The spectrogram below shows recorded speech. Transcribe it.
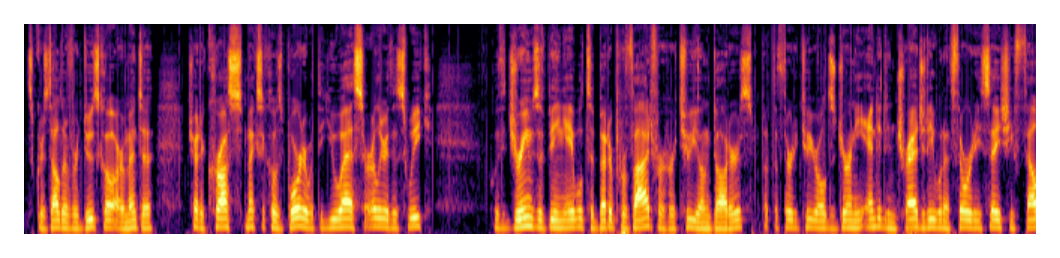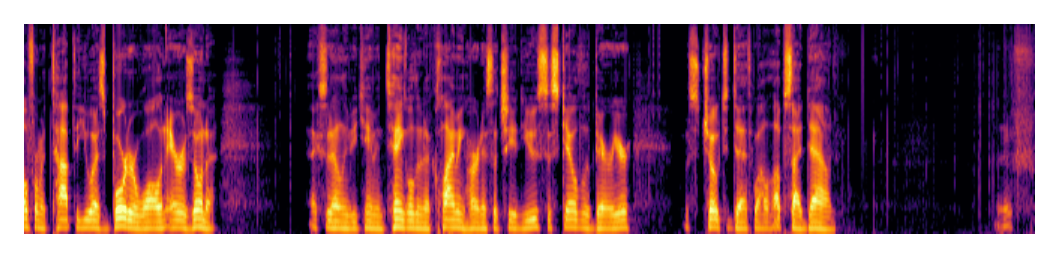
it's Griselda Verduzco Armenta, tried to cross Mexico's border with the U.S. earlier this week with dreams of being able to better provide for her two young daughters. But the 32 year old's journey ended in tragedy when authorities say she fell from atop the U.S. border wall in Arizona. Accidentally became entangled in a climbing harness that she had used to scale the barrier, was choked to death while upside down. Oof.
